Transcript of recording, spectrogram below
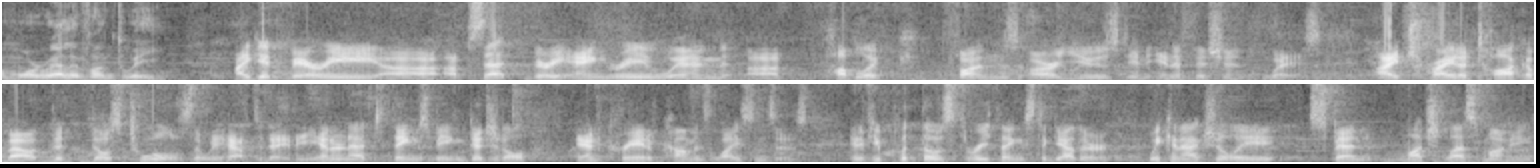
a more relevant way I get very uh, upset very angry when uh, public funds are used in inefficient ways. I try to talk about the, those tools that we have today, the internet, things being digital, and Creative Commons licenses. And if you put those three things together, we can actually spend much less money,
